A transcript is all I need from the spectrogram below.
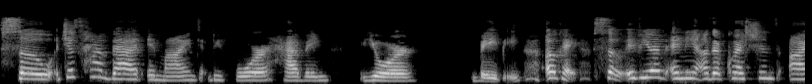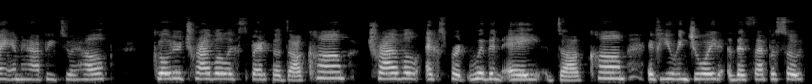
so just have that in mind before having your baby. Okay, so if you have any other questions, I am happy to help. Go to travelexperta.com, travel expert with an A.com. If you enjoyed this episode,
